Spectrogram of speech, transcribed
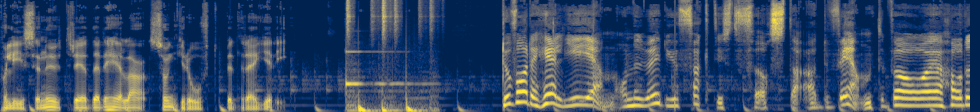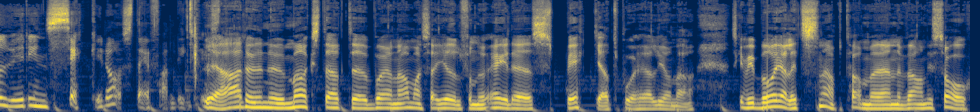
Polisen utreder det hela som grovt bedrägeri. Då var det helg igen och nu är det ju faktiskt första advent. Vad eh, har du i din säck idag Stefan Lindqvist? Ja, du, nu märks det att det börjar närma sig jul för nu är det späckat på helgerna. Ska vi börja lite snabbt här med en vernissage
